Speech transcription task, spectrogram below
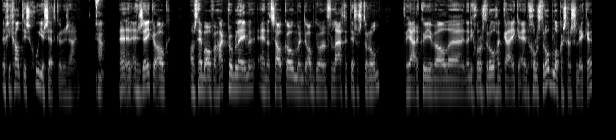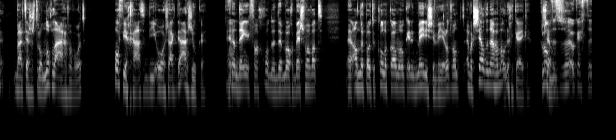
een gigantisch goede set kunnen zijn. Ja. En, en zeker ook als we het hebben over hartproblemen en dat zou komen ook door een verlaagde testosteron. Van ja, dan kun je wel uh, naar die cholesterol gaan kijken en cholesterolblokkers gaan slikken, waar testosteron nog lager van wordt. Of je gaat die oorzaak daar zoeken. En dan denk ik van, god, er mogen best wel wat uh, andere protocollen komen, ook in het medische wereld. Want er wordt zelden naar hormonen gekeken. Klopt, dat is ook echt, dat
